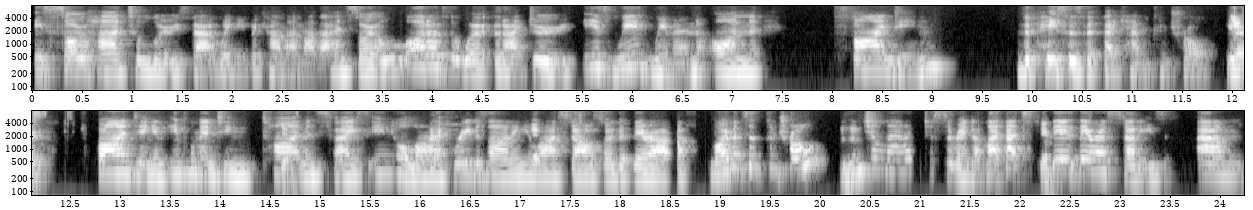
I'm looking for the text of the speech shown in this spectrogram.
is so hard to lose that when you become a mother. And so a lot of the work that I do is with women on finding the pieces that they can control. You Yes. know, finding and implementing time and space in your life, redesigning your lifestyle so that there are moments of control Mhm. which allow you to surrender. Like that's Yeah. there there are studies. Um,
